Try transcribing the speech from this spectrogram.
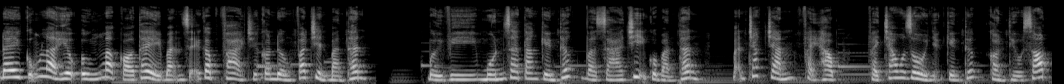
Đây cũng là hiệu ứng mà có thể bạn sẽ gặp phải trên con đường phát triển bản thân. Bởi vì muốn gia tăng kiến thức và giá trị của bản thân, bạn chắc chắn phải học, phải trau dồi những kiến thức còn thiếu sót.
